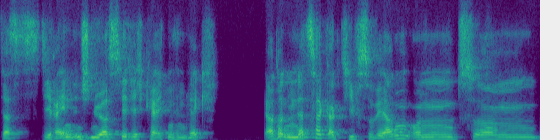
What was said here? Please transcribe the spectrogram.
das, die reinen Ingenieurstätigkeiten hinweg, ja, dann im Netzwerk aktiv zu werden und ähm,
